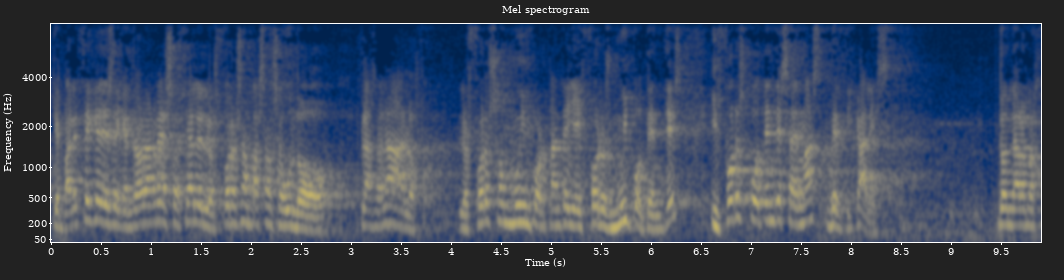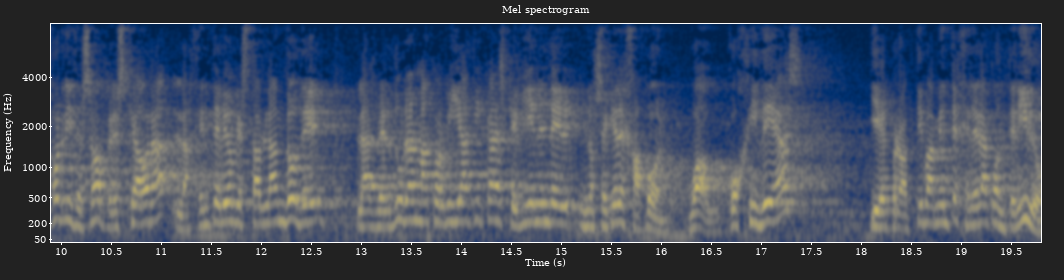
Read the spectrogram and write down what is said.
que parece que desde que entraron las redes sociales los foros han pasado un segundo plazo, nada, los, los foros son muy importantes y hay foros muy potentes y foros potentes además verticales donde a lo mejor dices, oh, pero es que ahora la gente veo que está hablando de las verduras macrobiáticas que vienen de no sé qué de Japón. ¡Wow! Coge ideas y proactivamente genera contenido,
